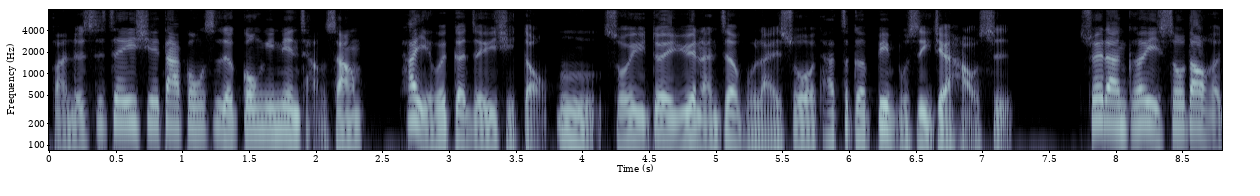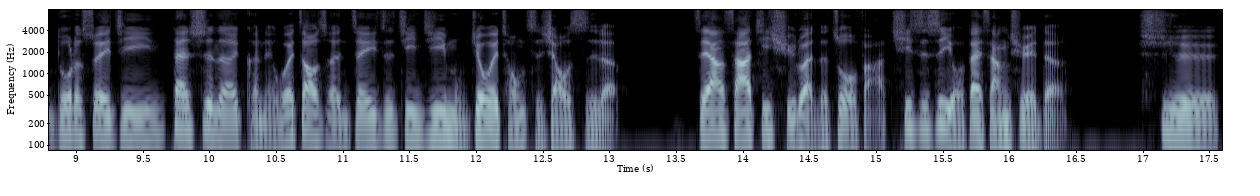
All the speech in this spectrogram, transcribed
反而是这一些大公司的供应链厂商，它也会跟着一起动。嗯，所以对越南政府来说，它这个并不是一件好事。虽然可以收到很多的税金，但是呢，可能会造成这一只金鸡母就会从此消失了。这样杀鸡取卵的做法，其实是有待商榷的。是，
